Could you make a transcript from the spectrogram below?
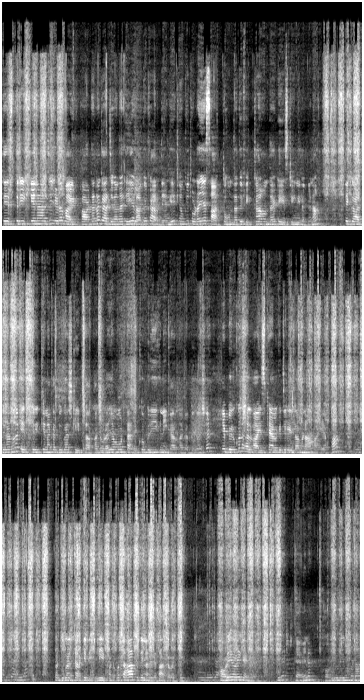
ਤੇ ਇਸ ਤਰੀਕੇ ਨਾਲ ਜੀ ਜਿਹੜਾ ਵਾਈਟ ਪਾਰਟ ਹੈ ਨਾ ਗਾਜਰਾਂ ਦਾ ਇਹ ਅਲੱਗ ਕਰ ਦਿਆਂਗੇ ਕਿਉਂਕਿ ਥੋੜਾ ਜਿਹਾ ਸਖਤ ਹੁੰਦਾ ਤੇ ਫਿੱਕਾ ਹੁੰਦਾ ਟੇਸਟੀ ਨਹੀਂ ਲੱਗਣਾ। ਤੇ ਗਾਜਰਾਂ ਨਾ ਇਸ ਤਰੀਕੇ ਨਾਲ ਕੱਦੂਕਸ਼ ਕੀਤਾ ਆਪਾਂ ਥੋੜਾ ਜਿਹਾ ਮੋਟਾ, ਦੇਖੋ ਬਰੀਕ ਨਹੀਂ ਕਰਨਾ ਕੱਦੂਕਸ਼। ਇਹ ਬਿਲਕੁਲ ਹਲਵਾਈ ਸਟਾਈਲ ਗਜਰੇਲਾ ਬਣਾਵਾਂਗੇ ਆਪਾਂ। ਕੱਦੂਕਸ਼ ਕਰਕੇ ਦੇਖ ਲਈ ਇੱਕ ਮਿੰਟ ਬਸ ਹੱਥ ਦੇ ਨਾਲ ਸੱਟ ਵੱਜੇ। ਹੌਲੀ ਹੌਲੀ ਕਰੀ ਠੀਕ ਹੈ? ਐਵੇਂ ਨਾ, ਹੌਲੀ ਹੌਲੀ ਬਣਾ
